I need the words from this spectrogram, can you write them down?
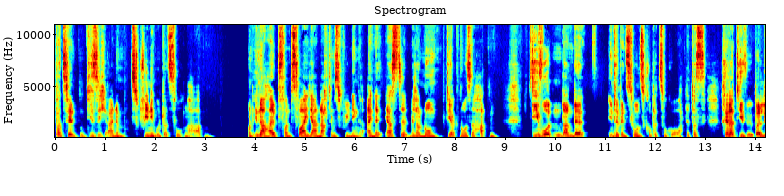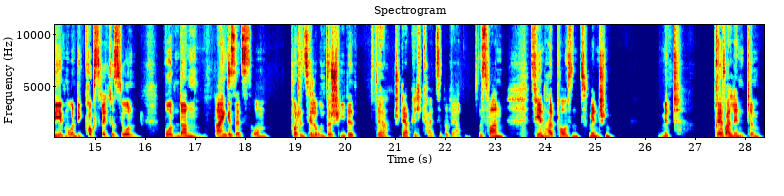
Patienten, die sich einem Screening unterzogen haben und innerhalb von zwei Jahren nach dem Screening eine erste Melanomdiagnose hatten die wurden dann der Interventionsgruppe zugeordnet. Das relative Überleben und die Cox-Regression wurden dann eingesetzt, um potenzielle Unterschiede der Sterblichkeit zu bewerten. Es waren viereinhalbtausend Menschen mit prävalentem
